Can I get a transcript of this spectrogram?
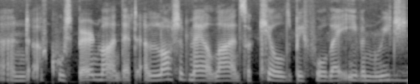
and of course, bear in mind that a lot of male lions are killed before they even reach.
